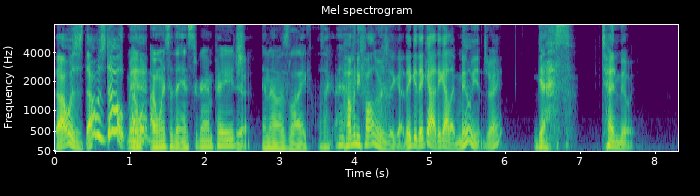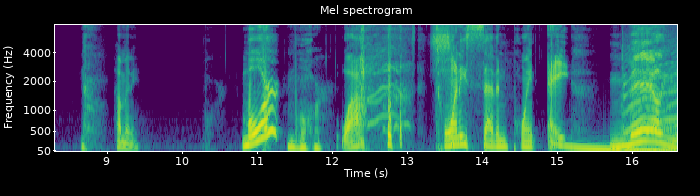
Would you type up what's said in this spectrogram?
That was that was dope, I, man. I went to the Instagram page Yeah. and I was like, I was like, I, How many followers they got? They, they got they got like millions, right? guess 10 million. How many? More? more. Wow. Twenty-seven point eight million,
